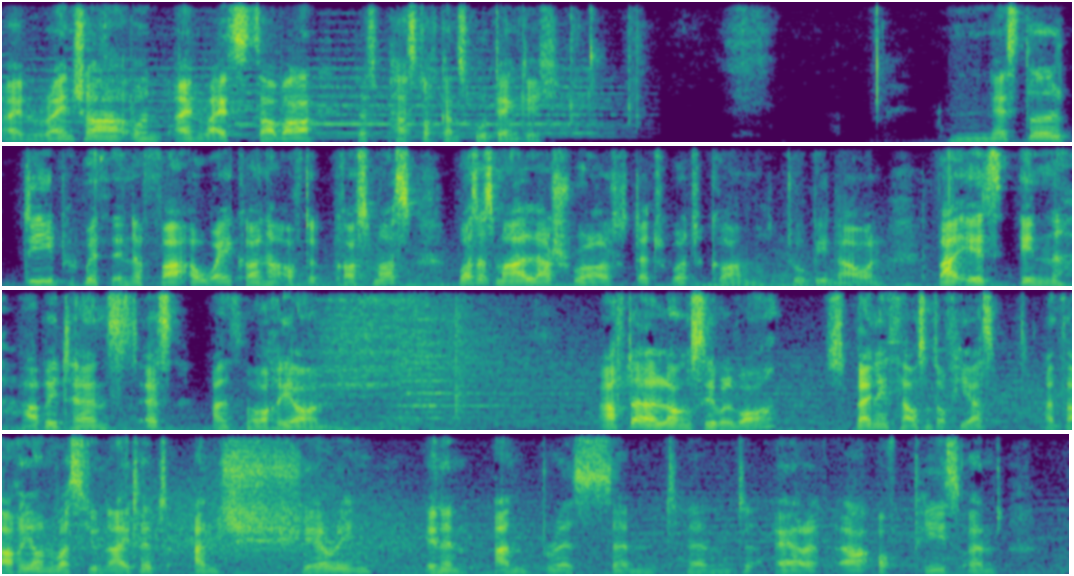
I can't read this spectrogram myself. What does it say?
ein Ranger und ein Weißzauberer. Das passt doch ganz gut, denke ich. Nestled deep within a faraway corner of the cosmos was a small lush world that would come to be known by its inhabitants as Anthorion. After a long civil war, spanning thousands of years, Anthorion was united, sharing in an unprecedented era of peace and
